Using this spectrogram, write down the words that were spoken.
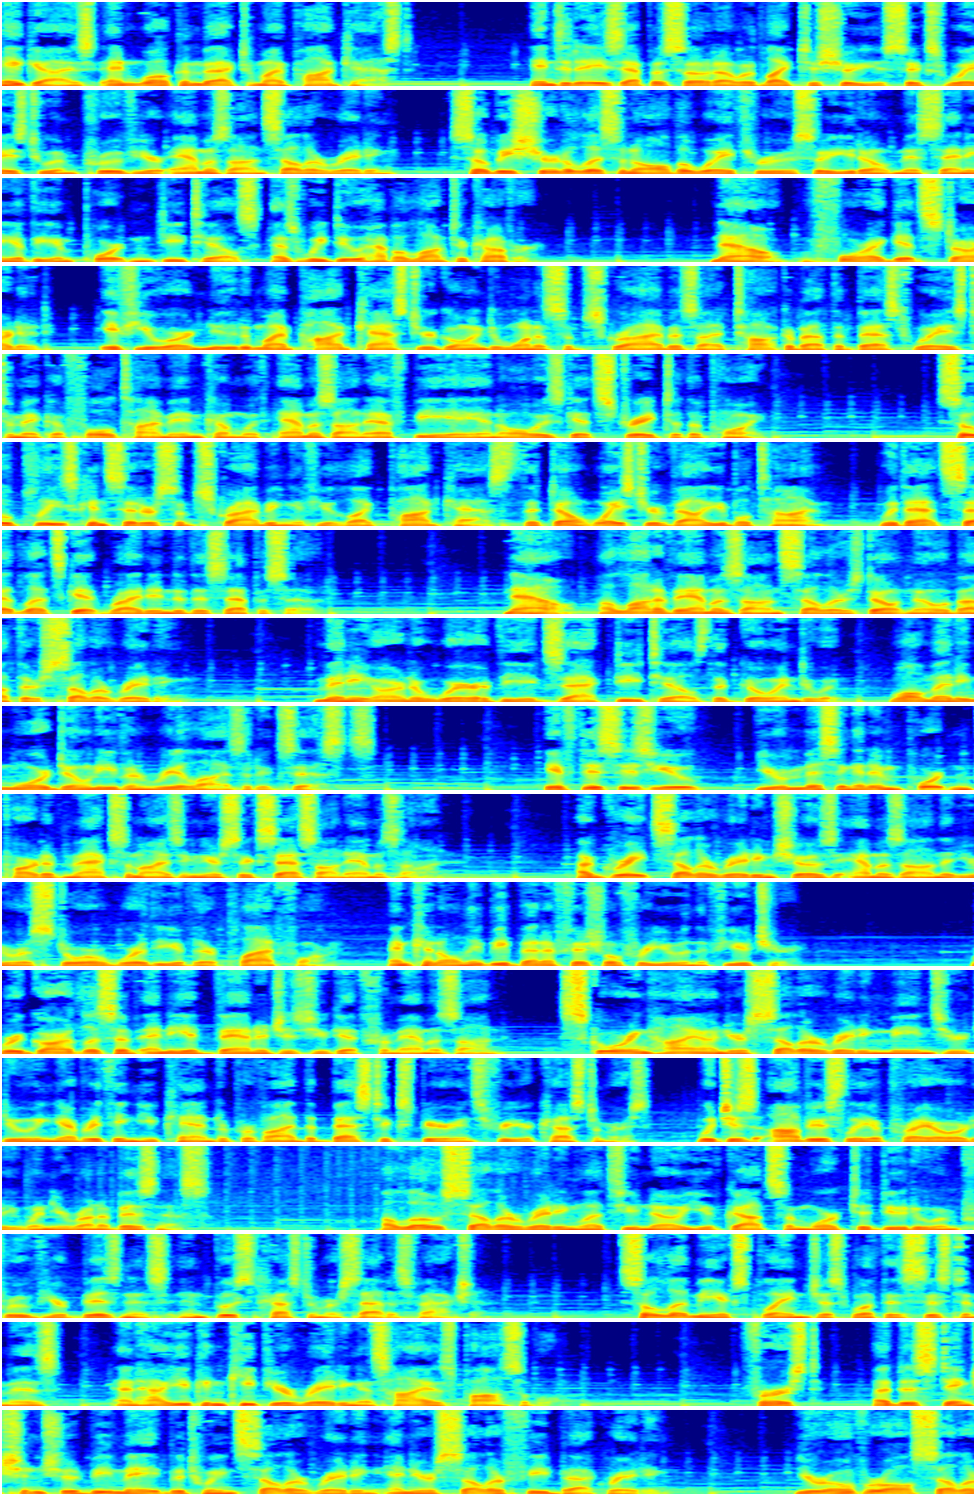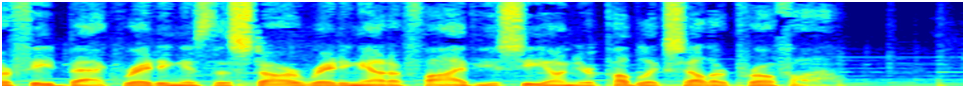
Hey guys, and welcome back to my podcast. In today's episode, I would like to show you 6 ways to improve your Amazon seller rating, so be sure to listen all the way through so you don't miss any of the important details as we do have a lot to cover. Now, before I get started, if you are new to my podcast, you're going to want to subscribe as I talk about the best ways to make a full time income with Amazon FBA and always get straight to the point. So please consider subscribing if you like podcasts that don't waste your valuable time. With that said, let's get right into this episode. Now, a lot of Amazon sellers don't know about their seller rating. Many aren't aware of the exact details that go into it, while many more don't even realize it exists. If this is you, you're missing an important part of maximizing your success on Amazon. A great seller rating shows Amazon that you're a store worthy of their platform, and can only be beneficial for you in the future. Regardless of any advantages you get from Amazon, scoring high on your seller rating means you're doing everything you can to provide the best experience for your customers, which is obviously a priority when you run a business. A low seller rating lets you know you've got some work to do to improve your business and boost customer satisfaction. So let me explain just what this system is, and how you can keep your rating as high as possible. First, a distinction should be made between seller rating and your seller feedback rating. Your overall seller feedback rating is the star rating out of 5 you see on your public seller profile.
